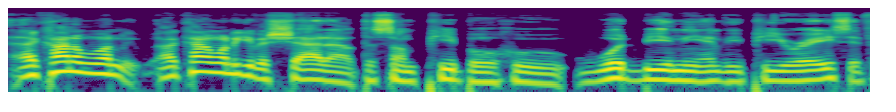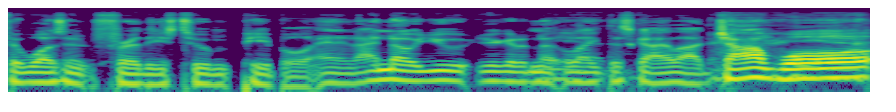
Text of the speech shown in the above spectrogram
I kind of want I kind of want to give a shout out to some people who would be in the MVP race if it wasn't for these two people. And I know you you're gonna Yeah. like this guy a lot. John Wall Yeah.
